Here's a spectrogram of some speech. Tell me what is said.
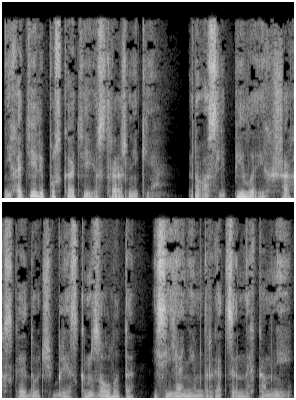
Не хотели пускать ее стражники, но ослепила их шахская дочь блеском золота и сиянием драгоценных камней.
